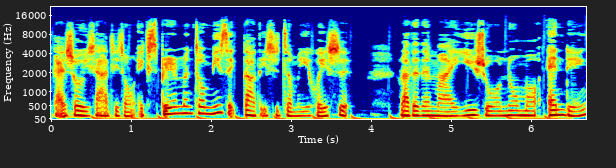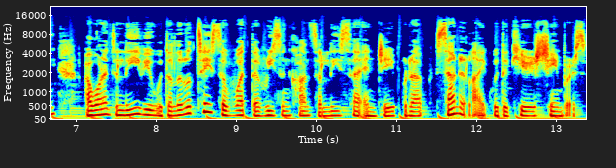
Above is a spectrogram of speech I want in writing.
感受一下这种 experimental music 到底是怎么一回事。Rather than my usual normal ending, I wanted to leave you with a little taste of what the recent concert Lisa and Jay put up sounded like with the Curious Chambers.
